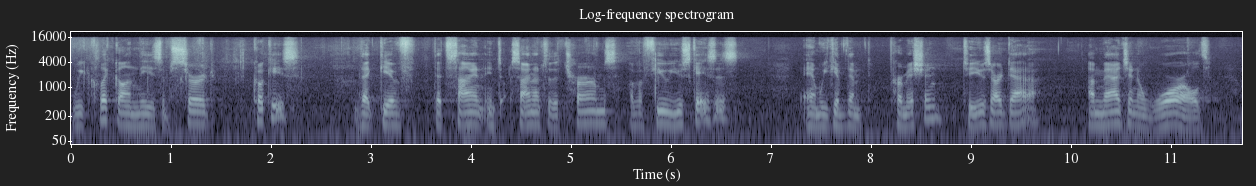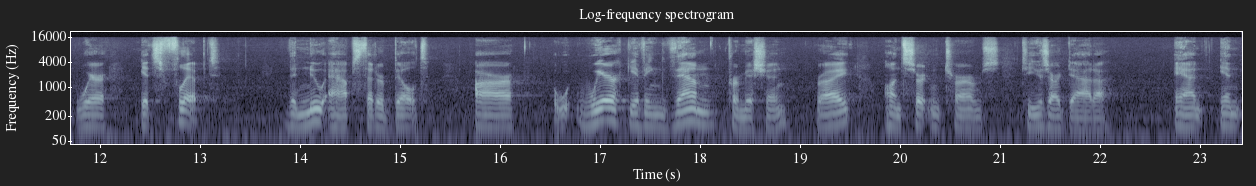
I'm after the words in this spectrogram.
we click on these absurd cookies that give that sign into, sign onto the terms of a few use cases, and we give them permission to use our data. Imagine a world where it's flipped. The new apps that are built are we're giving them permission, right, on certain terms to use our data, and, and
